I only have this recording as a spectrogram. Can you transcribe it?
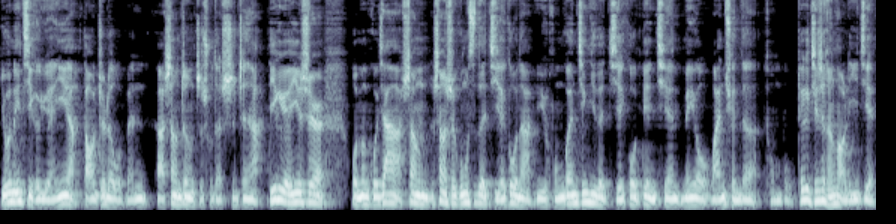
有哪几个原因啊，导致了我们啊上证指数的失真啊。第一个原因是我们国家啊上上市公司的结构呢与宏观经济的结构变迁没有完全的同步。这个其实很好理解。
